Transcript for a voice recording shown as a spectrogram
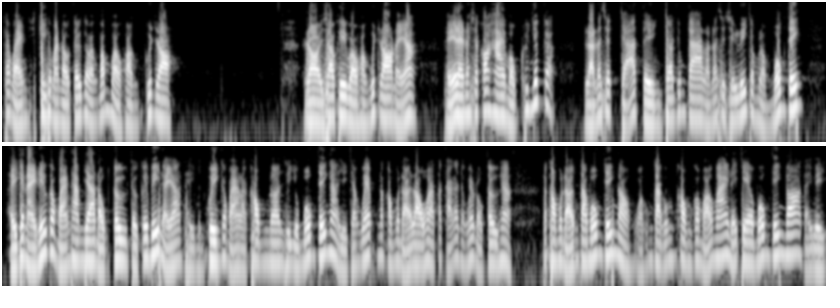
các bạn khi các bạn đầu tư các bạn bấm vào phần withdraw rồi sau khi vào phần withdraw này á, thì ở đây nó sẽ có hai mục. Thứ nhất á, là nó sẽ trả tiền cho chúng ta, là nó sẽ xử lý trong vòng 4 tiếng. Thì cái này nếu các bạn tham gia đầu tư từ cái bí này á, thì mình khuyên các bạn là không nên sử dụng 4 tiếng ha, vì trang web nó không có đợi lâu ha, tất cả các trang web đầu tư ha, nó không có đợi chúng ta 4 tiếng đâu, và chúng ta cũng không có mở máy để treo 4 tiếng đó, tại vì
